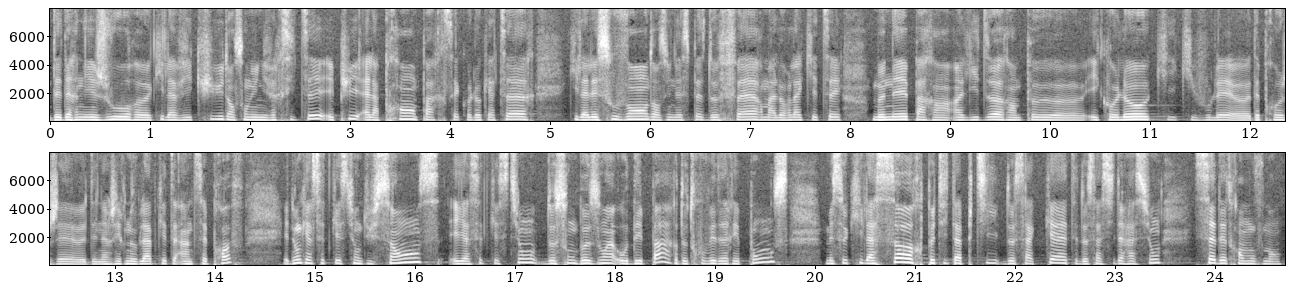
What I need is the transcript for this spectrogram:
des derniers jours euh, qu'il a vécu dans son université. Et puis, elle apprend par ses colocataires qu'il allait souvent dans une espèce de ferme, alors là, qui était menée par un, leader un peu euh, écolo qui, qui voulait des projets d'énergie renouvelable, qui était un de ses profs. Et donc, il y a cette question du sens et il y a cette question de son besoin au départ de trouver des réponses, mais ce qui la sort petit à petit de sa quête et de sa sidération, c'est d'être en mouvement.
